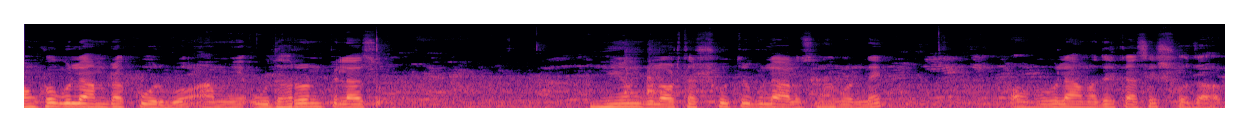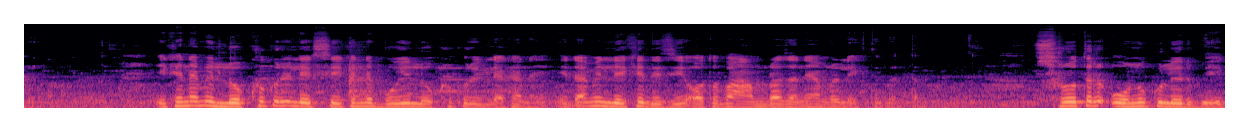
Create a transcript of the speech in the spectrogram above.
অঙ্কগুলো আমরা করব, আমি উদাহরণ প্লাস নিয়মগুলো অর্থাৎ সূত্রগুলো আলোচনা করলে অঙ্কগুলো আমাদের কাছে সোজা হবে। এখানে আমি লক্ষ্য করে লিখছি, এখানে বই লক্ষ্য করে লেখা নেই। এটা আমি লিখে দিয়েছি, অথবা আমরা জানি আমরা লিখতে পারতাম। স্রোতের অনুকূলের বেগ,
